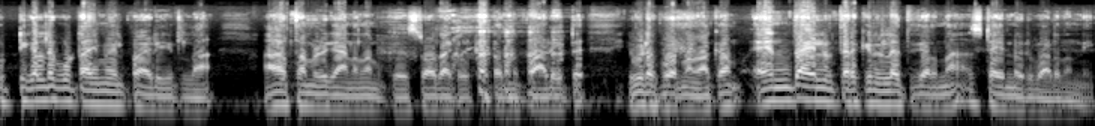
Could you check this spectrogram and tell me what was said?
കുട്ടികളുടെ കൂട്ടായ്മയിൽ പാടിയിട്ടുള്ള ആ തമിഴ് ഗാനം നമുക്ക് ശ്രോതാക്കൾ പെട്ടെന്ന് പാടിയിട്ട് ഇവിടെ പൂർണമാക്കാം. എന്തായാലും തിരക്കിലുള്ള എത്തിച്ചേർന്ന സ്റ്റൈലിന് ഒരുപാട് നന്ദി.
